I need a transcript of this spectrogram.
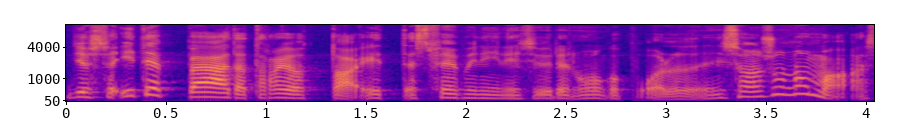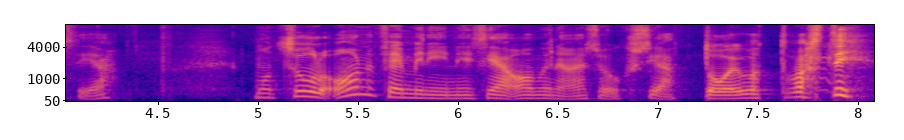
Et jos sä itse päätät rajoittaa itsesi feminiinisyyden ulkopuolelle, niin se on sun oma asia. Mutta sulla on feminiinisiä ominaisuuksia, toivottavasti,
